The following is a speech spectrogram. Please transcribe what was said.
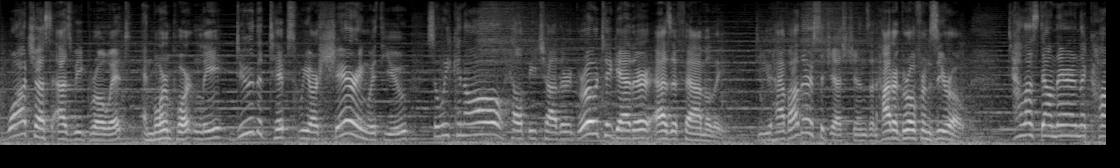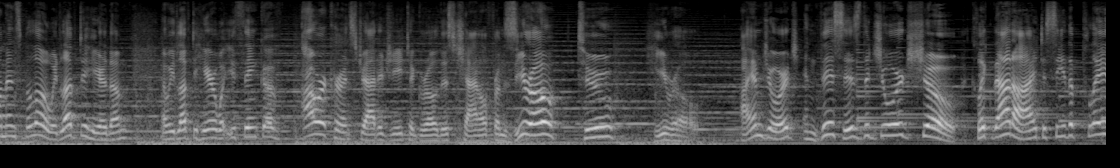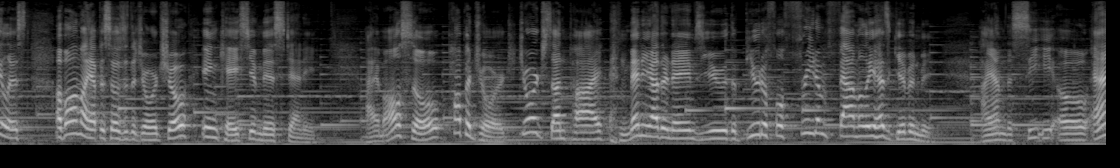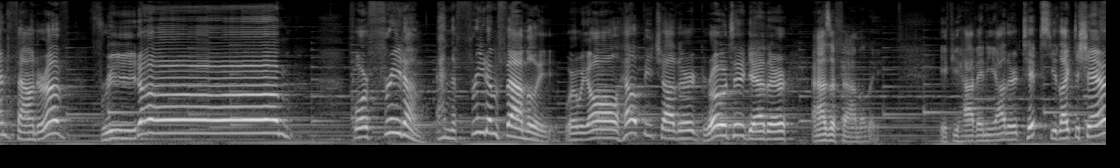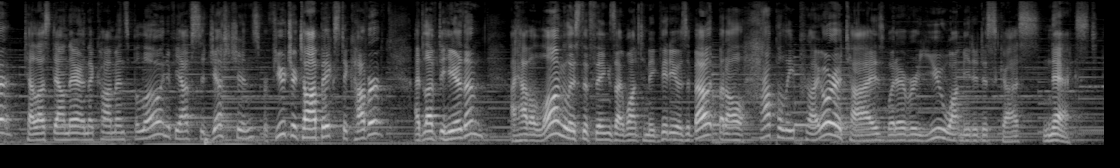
Watch us as we grow it, and more importantly, do the tips we are sharing with you so we can all help each other grow together as a family. Do you have other suggestions on how to grow from zero? Tell us down there in the comments below. We'd love to hear them, and we'd love to hear what you think of our current strategy to grow this channel from zero to hero. I am George, and this is The George Show. Click that eye to see the playlist of all my episodes of The George Show in case you missed any. I am also Papa George, George Sunpie, and many other names you, the beautiful Freedom family, has given me. I am the CEO and founder of Freedom for Freedom and the Freedom Family, where we all help each other grow together as a family. If you have any other tips you'd like to share, tell us down there in the comments below. And if you have suggestions for future topics to cover, I'd love to hear them. I have a long list of things I want to make videos about, but I'll happily prioritize whatever you want me to discuss next.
